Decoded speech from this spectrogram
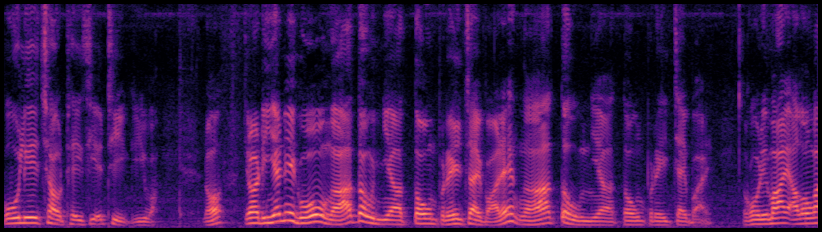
646ထိတ်စီအထီကီးပါနော်ကျွန်တော်ဒီညနေကို93ည3 break ကြိုက်ပါတယ်93ည3 break ကြိုက်ပါတယ်အခုဒီမှာအလုံးက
